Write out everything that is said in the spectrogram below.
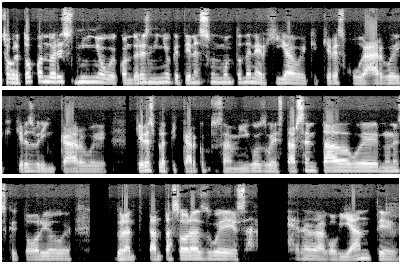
Sobre todo cuando eres niño, güey. Cuando eres niño que tienes un montón de energía, güey. Que quieres jugar, güey. Que quieres brincar, güey. Quieres platicar con tus amigos, güey. Estar sentado, güey, en un escritorio, güey. Durante tantas horas, güey. Era agobiante.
